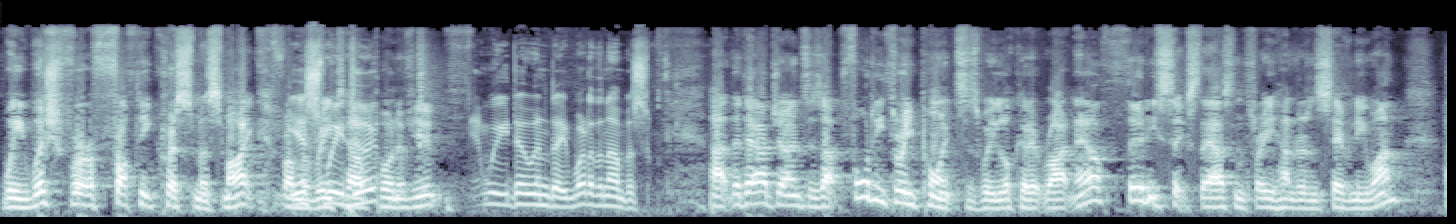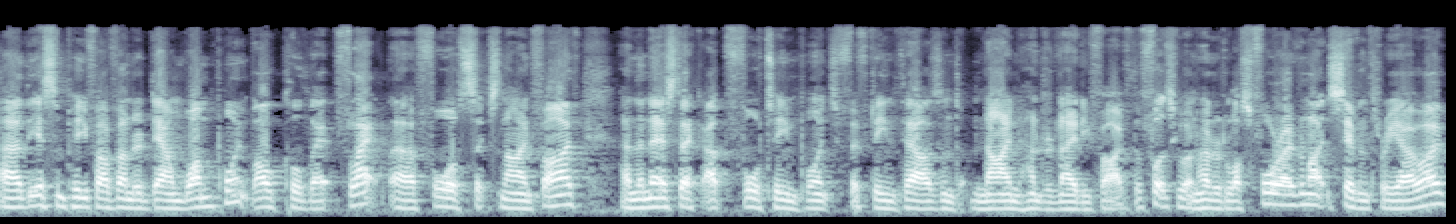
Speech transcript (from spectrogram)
we wish for a frothy Christmas, Mike, from yes, a retail point of view. We do indeed. What are the numbers? Uh, the Dow Jones is up 43 points as we look at it right now, 36,371. Uh, the S&P 500 down one point. I'll call that flat, uh, 4695. And the Nasdaq up 14 points, 15,985. The FTSE 100 lost four overnight, 7300.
